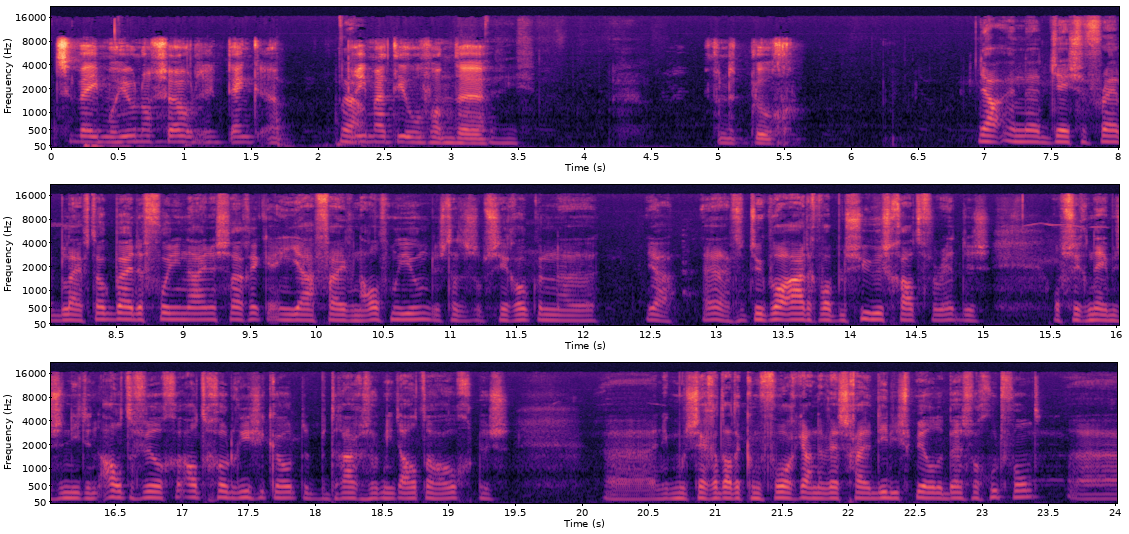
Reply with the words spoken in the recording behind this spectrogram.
2 miljoen of zo. Dus ik denk, uh, prima ja. deal van de, precies. van het ploeg. Ja, en uh, Jason Fred blijft ook bij de 49ers, zag ik. Een jaar 5,5 miljoen. Dus dat is op zich ook een... Uh, ja, hij heeft natuurlijk wel aardig wat blessures gehad, Fred. Dus op zich nemen ze niet een al te, veel, al te groot risico. Het bedrag is ook niet al te hoog. Dus, uh, en ik moet zeggen dat ik hem vorig jaar in de wedstrijden die hij speelde best wel goed vond. Uh,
